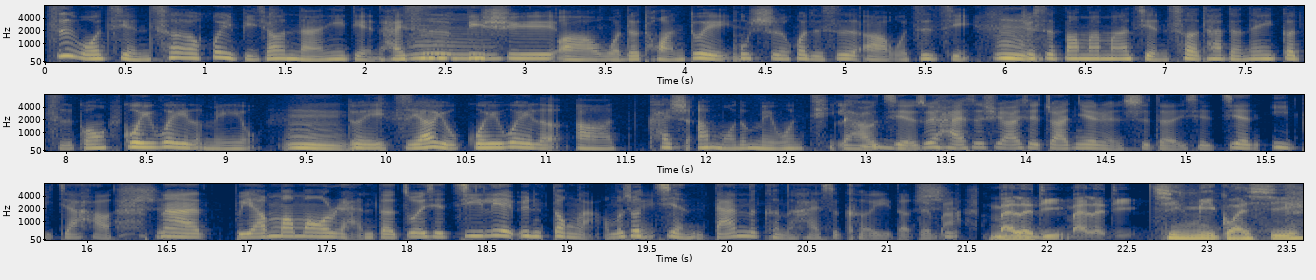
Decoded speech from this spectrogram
自我检测会比较难一点，还是必嗯须啊、呃我的团队护士或者是啊、呃我自己，嗯就是帮妈妈检测她的那个子宫归位了没有？嗯，对，只要有归位了啊、开始按摩都没问题。了解，所以还是需要一些专业人士的一些建议比较好。那不要贸贸然的做一些激烈运动啦。我们说简单的可能还是可以的，对吧？Melody Melody 亲密关系。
